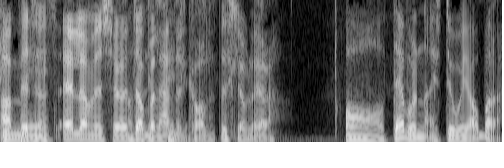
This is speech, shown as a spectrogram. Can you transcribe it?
Ja, Timmy- Patreons. Eller om vi kör Alltså, double-handed. Carl. Det skulle jag vilja göra. Åh, det vore nice. Du och jag bara.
